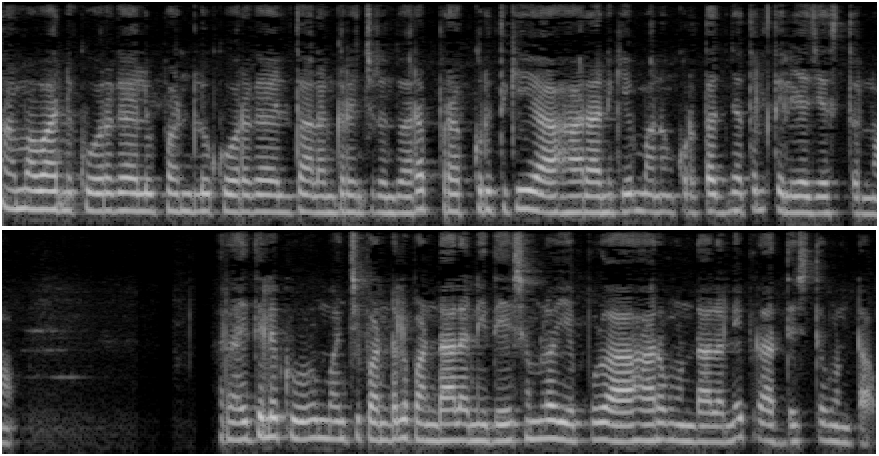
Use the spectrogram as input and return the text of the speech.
అమ్మవారిని కూరగాయలు పండ్లు కూరగాయలతో అలంకరించడం ద్వారా ప్రకృతికి ఆహారానికి మనం కృతజ్ఞతలు తెలియజేస్తున్నాం. రైతులకు మంచి పంటలు పండాలని దేశంలో ఎప్పుడు ఆహారం ఉండాలని ప్రార్థిస్తూ ఉంటాం.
